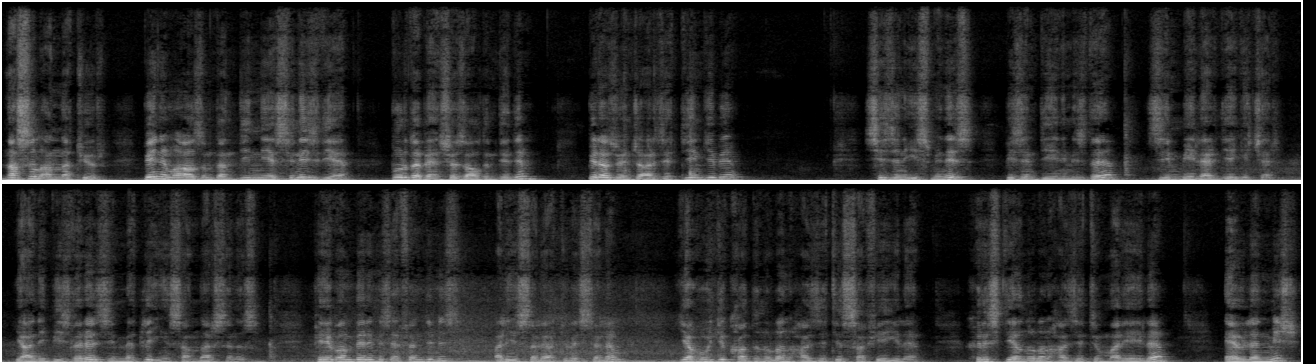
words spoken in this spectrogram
nasıl anlatıyor? Benim ağzımdan dinleyesiniz diye burada ben söz aldım dedim. Biraz önce arz ettiğim gibi sizin isminiz bizim dinimizde zimmiler diye geçer. Yani bizlere zimmetli insanlarsınız. Peygamberimiz Efendimiz Aleyhisselatü Vesselam Yahudi kadın olan Hazreti Safiye ile Hristiyan olan Hazreti Maria ile evlenmiş.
